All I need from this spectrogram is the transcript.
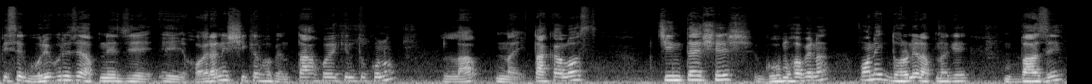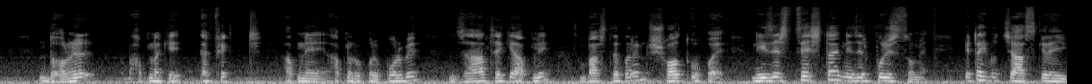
পিছে ঘুরে ঘুরে যে আপনি যে এই হয়রানির শিকার হবেন, তা হয়ে কিন্তু কোনো লাভ নাই। টাকা লস চিন্তায় শেষ, ঘুম হবে না। অনেক ধরনের আপনাকে বাজে ধরনের আপনাকে এফেক্ট আপনি, আপনার উপরে পড়বে, যা থেকে আপনি বাঁচতে পারেন সৎ উপায়ে, নিজের চেষ্টায়, নিজের পরিশ্রমে। এটাই হচ্ছে আজকের এই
